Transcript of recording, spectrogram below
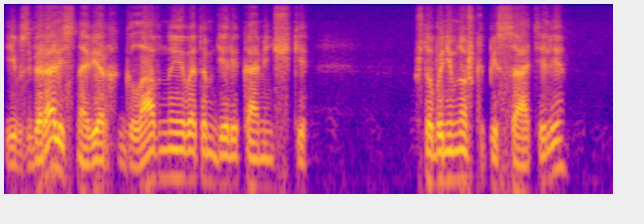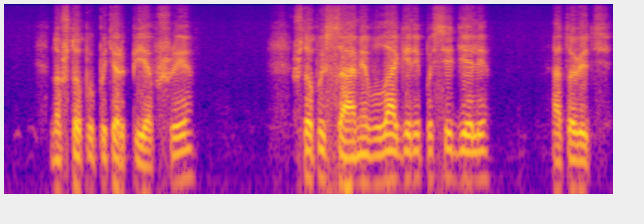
и взбирались наверх главные в этом деле каменщики, чтобы немножко писатели, но чтобы потерпевшие, чтобы и сами в лагере посидели, а то ведь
